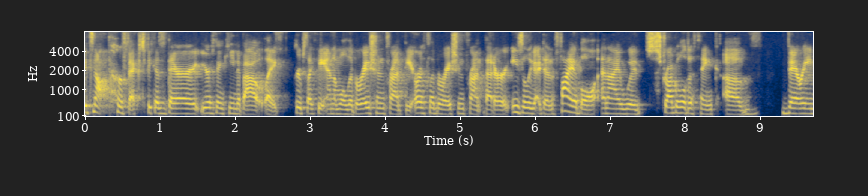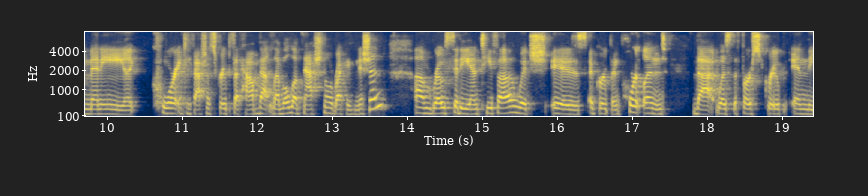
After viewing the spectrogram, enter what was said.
it's not perfect because there you're thinking about like groups like the Animal Liberation Front, the Earth Liberation Front that are easily identifiable. And I would struggle to think of very many like core anti-fascist groups that have that level of national recognition. Um, Rose City Antifa, which is a group in Portland that was the first group in the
